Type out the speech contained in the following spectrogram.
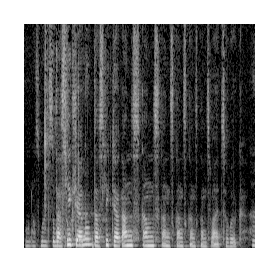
was meinst du das liegt, ja, das liegt ja ganz, ganz, ganz, ganz, ganz, ganz weit zurück. Ja.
